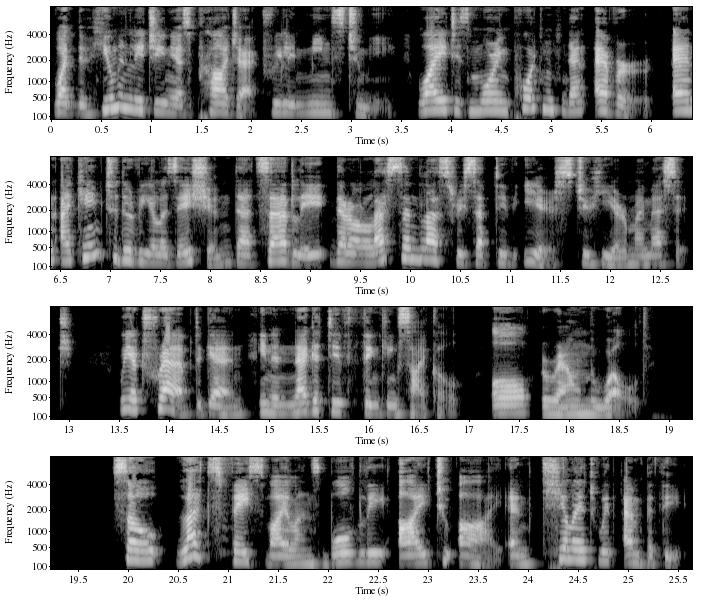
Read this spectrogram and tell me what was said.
what the Humanly Genius project really means to me why it is more important than ever. And I came to the realization that sadly, there are less and less receptive ears to hear my message. We are trapped again in a negative thinking cycle all around the world. So let's face violence boldly, eye to eye, and kill it with empathy,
